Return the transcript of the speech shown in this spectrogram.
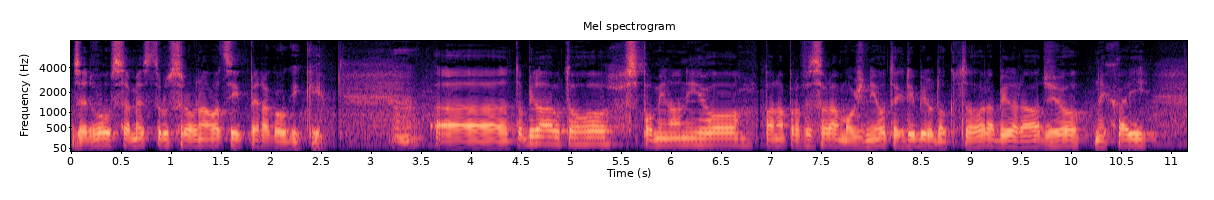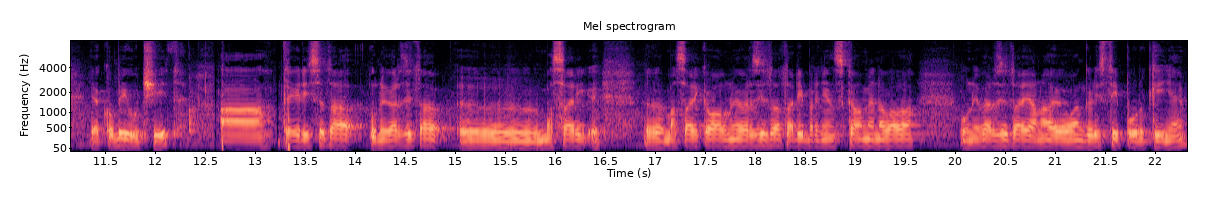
ze dvou semestrů srovnávací pedagogiky. Aha. Eh, to byla u toho vzpomínaného pana profesora Možného, tehdy byl doktor a byl rád, že ho nechají jakoby učit. A tehdy se ta univerzita, eh, Masaryk, eh, Masarykova univerzita, tady brněnská, jmenovala Univerzita Jana Evangelisty Purkyně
